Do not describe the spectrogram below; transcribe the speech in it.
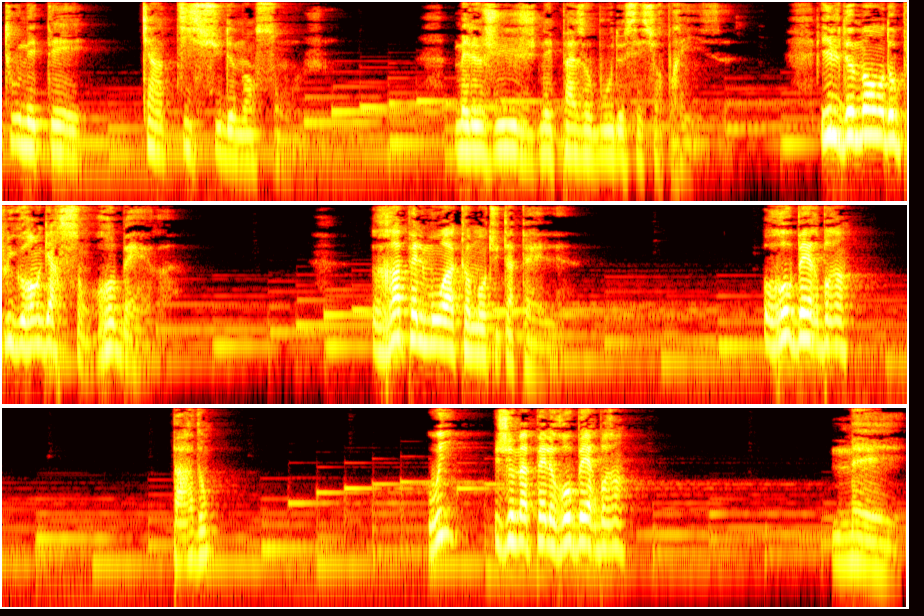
Tout n'était qu'un tissu de mensonges. Mais le juge n'est pas au bout de ses surprises. Il demande au plus grand garçon, Robert, Rappelle-moi comment tu t'appelles. Robert Brun. Pardon? Oui, je m'appelle Robert Brun. Mais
